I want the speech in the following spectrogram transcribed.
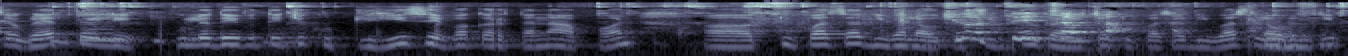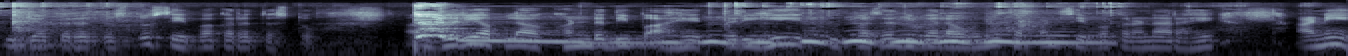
सगळ्यात पहिले कुलदेवतेची कुठलीही सेवा करताना आपण तुपाचा दिवा लावतो. शुद्ध गाईच्या तुपाचा दिवाच लावून ती पूजा करत असतो सेवा करत असतो. जरी आपला अखंड दीप आहे तरीही तुपाचा दिवा लावूनच आपण सेवा करणार आहे. आणि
